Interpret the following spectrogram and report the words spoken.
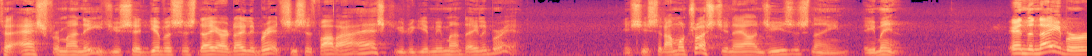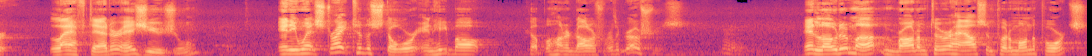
to ask for my needs. You said, Give us this day our daily bread. She said, Father, I ask you to give me my daily bread. And she said, I'm going to trust you now in Jesus' name. Amen. And the neighbor laughed at her as usual. And he went straight to the store and he bought a couple hundred dollars worth of groceries and loaded them up and brought them to her house and put them on the porch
